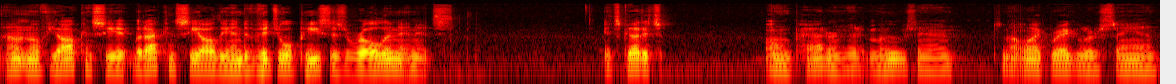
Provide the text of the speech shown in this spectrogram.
I don't know if y'all can see it, but I can see all the individual pieces rolling and it's it's got its own pattern that it moves in. It's not like regular sand.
